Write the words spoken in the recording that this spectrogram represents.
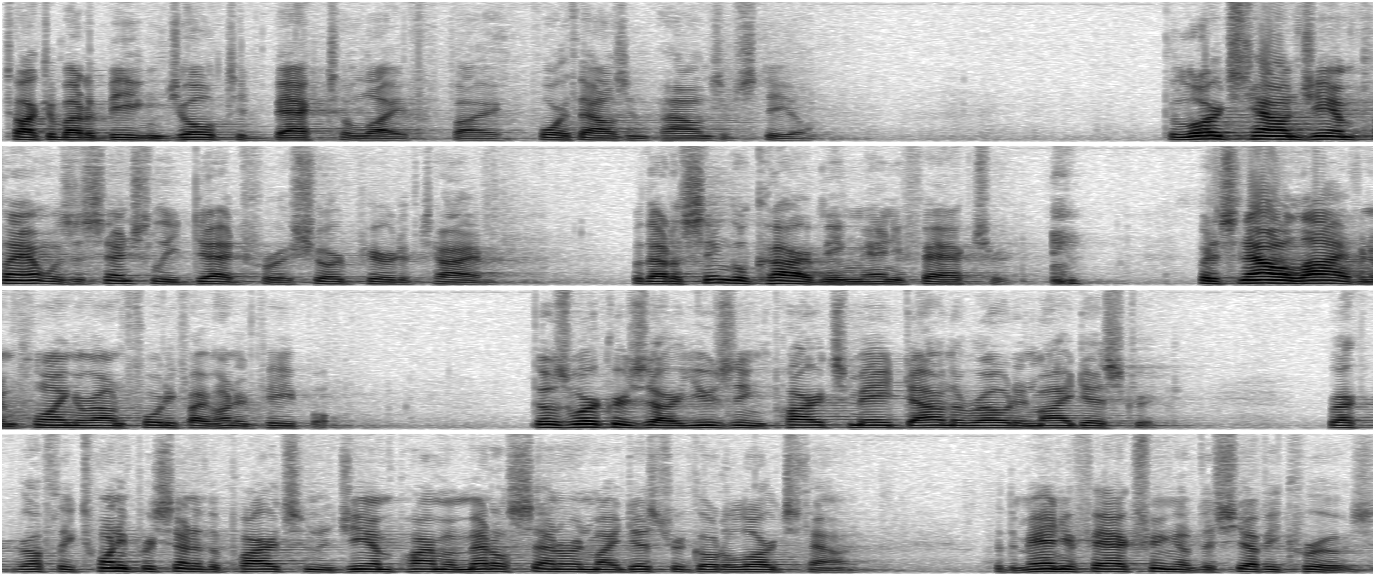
talked about it being jolted back to life by 4,000 pounds of steel. The Lordstown GM plant was essentially dead for a short period of time, without a single car being manufactured. but it's now alive and employing around 4,500 people. Those workers are using parts made down the road in my district. Roughly 20 percent of the parts from the GM Parma Metal Center in my district go to Lordstown for the manufacturing of the Chevy Cruze.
